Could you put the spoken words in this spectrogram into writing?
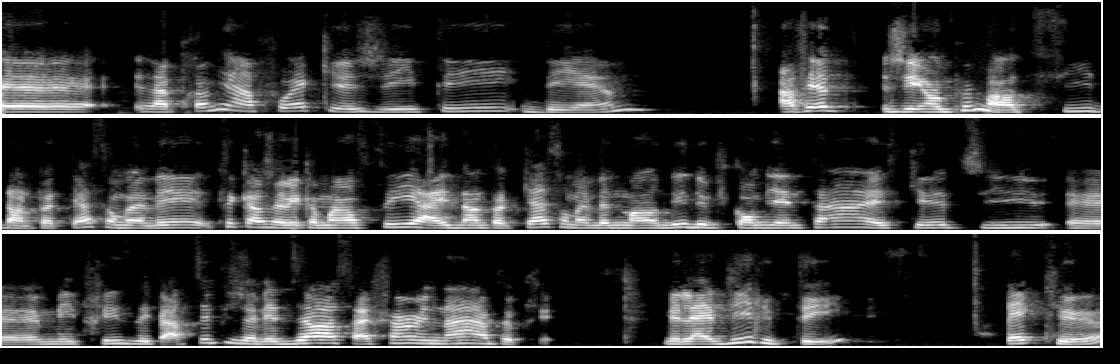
euh, la première fois que j'ai été DM, en fait, j'ai un peu menti dans le podcast. On m'avait, tu sais, quand j'avais commencé à être dans le podcast, on m'avait demandé depuis combien de temps est-ce que tu euh, maîtrises des parties, puis j'avais dit ah ça fait un an à peu près. Mais la vérité est que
